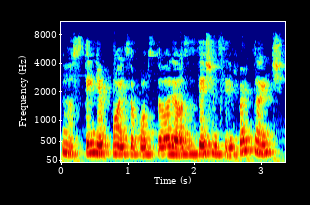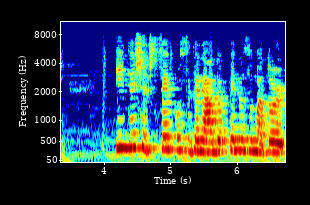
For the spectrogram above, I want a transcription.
os tender points ou pontos dolorosos deixam de ser importantes e deixa de ser considerado apenas uma dor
